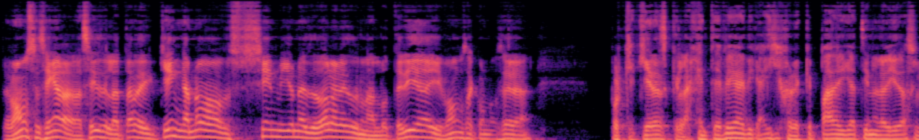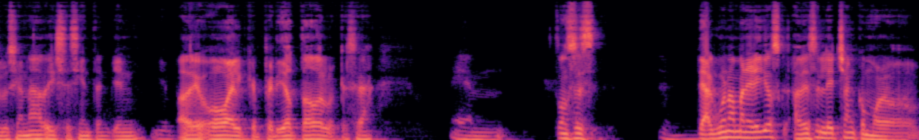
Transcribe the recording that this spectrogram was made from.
te vamos a enseñar a las 6 de la tarde quién ganó 100 millones de dólares en la lotería y vamos a conocer a porque quieres que la gente vea y diga, híjole, qué padre, ya tiene la vida solucionada y se sienten bien, bien padre, o el que perdió todo, lo que sea. Em, entonces, de alguna manera ellos a veces le echan como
